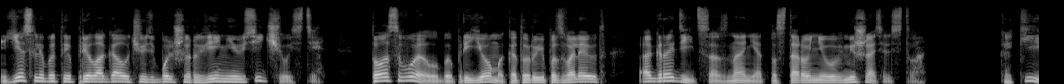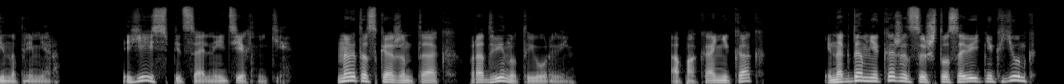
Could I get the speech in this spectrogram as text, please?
Если бы ты прилагал чуть больше рвения и усидчивости, то освоил бы приемы, которые позволяют оградить сознание от постороннего вмешательства. Какие, например? Есть специальные техники. Но это, скажем так, продвинутый уровень. А пока никак. Иногда мне кажется, что советник Юнг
